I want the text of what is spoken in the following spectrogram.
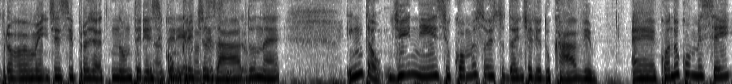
provavelmente esse projeto não teria Não se teria concretizado, acontecido. né? Então, de início, como eu sou estudante ali do CAV, é, quando eu comecei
